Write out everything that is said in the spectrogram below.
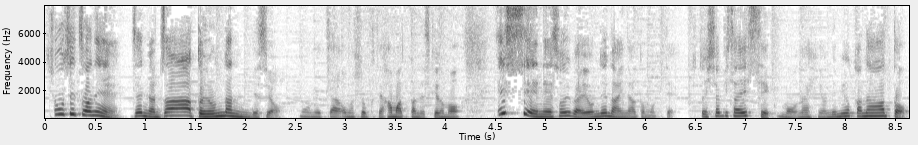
小説はね、全巻ザーっと読んだんですよ。もうめっちゃ面白くてハマったんですけども、エッセイね、そういえば読んでないなと思って、ちょっと久々エッセイもね、読んでみようかなと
